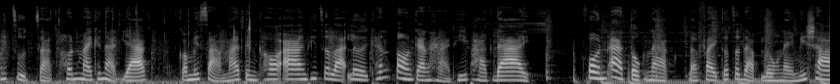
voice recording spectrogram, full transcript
ที่จุดจากท่อนไม้ขนาดยักษ์ ก็ไม่สามารถเป็นข้ออ้างที่จะละเลยขั้นตอนการหาที่พักได้ ฝนอาจตกหนัก และไฟก็จะดับลงในไม่ช้า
